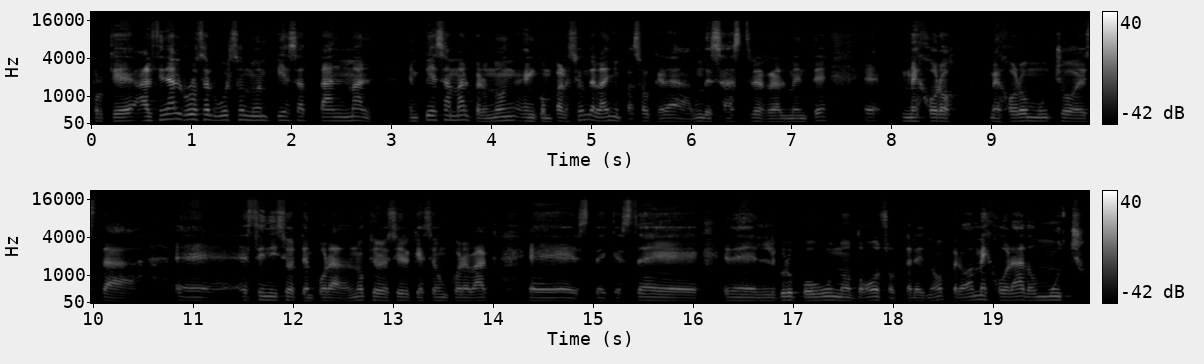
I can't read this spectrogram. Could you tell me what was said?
Porque al final Russell Wilson no empieza tan mal. Empieza mal, pero no en, comparación del año pasado, que era un desastre realmente, eh, mejoró mejoró mucho esta, eh, este inicio de temporada. No quiero decir que sea un coreback eh, este, que esté en el grupo 1, 2 o 3, ¿no? Pero ha mejorado mucho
